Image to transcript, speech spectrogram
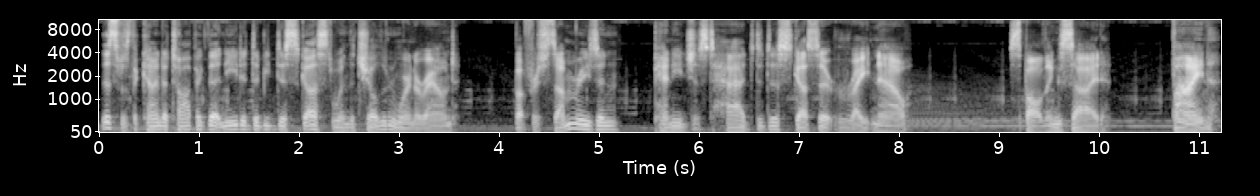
This was the kind of topic that needed to be discussed when the children weren't around. But for some reason, Penny just had to discuss it right now. Spaulding sighed. Fine,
